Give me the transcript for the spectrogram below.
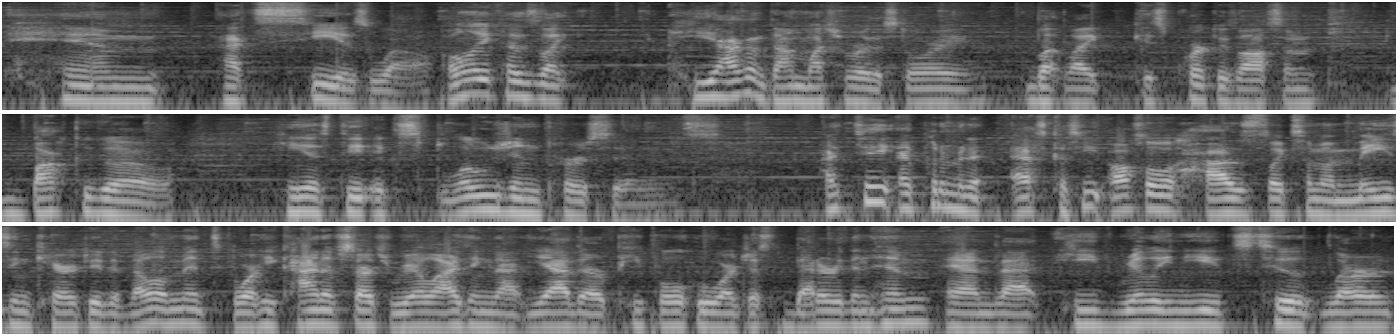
him at c as well only because like he hasn't done much for the story, but like his quirk is awesome. Bakugo, he is the explosion persons. I'd say I put him in an S because he also has like some amazing character development where he kind of starts realizing that yeah there are people who are just better than him and that he really needs to learn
